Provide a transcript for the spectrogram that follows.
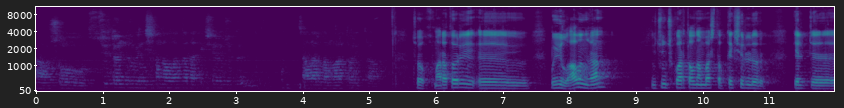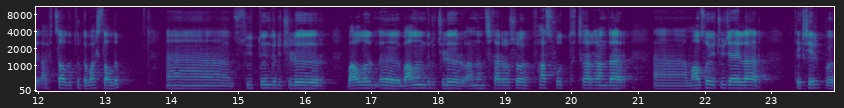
А ушул сүт өндүргөн ишканаларда да текшерүү жүрдүрүлдү аларда мораторий турабы? жок мораторий э, быйыл алынган үчүнчү кварталдан баштап текшерүүлөр келип э, официалдуу түрдө башталды Э, сүт өндүрүүчүлөр бал э, өндүрүүчүлөр андан тышкары ошо фаст фуд чыгаргандар э, мал союучу жайлар текшерип э,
